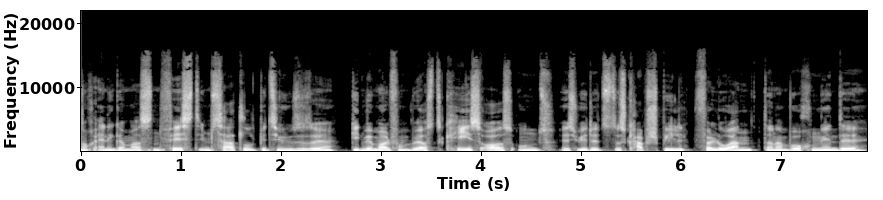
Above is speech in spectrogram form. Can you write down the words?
noch einigermaßen fest im Sattel, beziehungsweise gehen wir mal vom Worst Case aus und es wird jetzt das Cup-Spiel verloren. Dann am Wochenende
